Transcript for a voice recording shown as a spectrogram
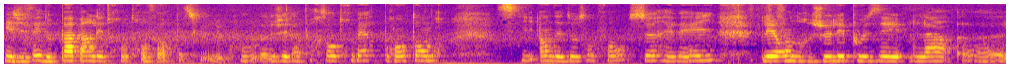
Et j'essaye de pas parler trop trop fort parce que du coup j'ai la porte entrouverte pour entendre si un des deux enfants se réveille. Léandre, je l'ai posé là euh,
